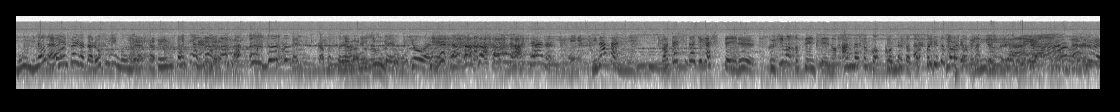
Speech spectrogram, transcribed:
もう皆さん先輩方6人も産んでらっしゃる。先輩方。まあそれは何をするんですか今日はね焦らない。皆さんに私だけが知っている藤本先生のあんなとここんなとこというところでお話をするだけどもね皆さん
